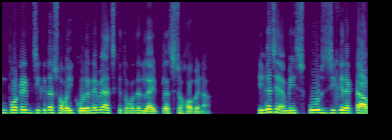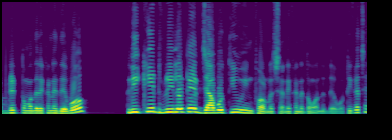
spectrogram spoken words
ইম্পর্টেন্ট জিকেটা সবাই করে নেবে, আজকে তোমাদের লাইভ ক্লাসটা হবে না। ঠিক আছে? আমি স্পোর্টস জিকের একটা আপডেট তোমাদের এখানে দেবো। ক্রিকেট রিলেটেড যাবতীয় ইনফরমেশন এখানে তোমাদের দেবো, ঠিক আছে?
